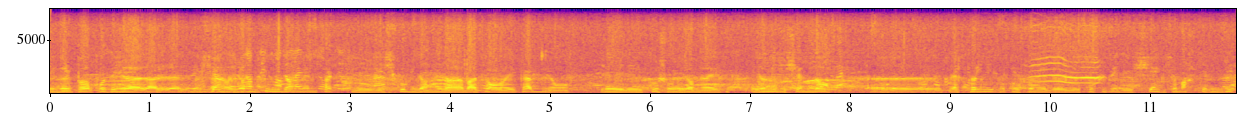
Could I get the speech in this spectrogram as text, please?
Ils veulent pas protéger la- la- la- les chiens, ils ont tout mis dans le même sac, les, les chevaux qu'ils ont emmenés dans l'abattoir, dans les camions, les, les cochons qu'ils ils ont mis les chiens dedans. Euh, la connerie, c'est qu'il faut de, de s'occuper des chiens qui sont martyrisés.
